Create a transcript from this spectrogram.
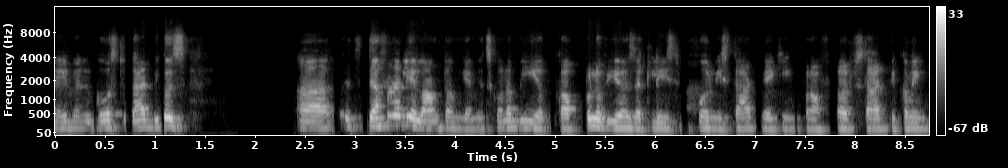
right when it goes to that because uh, it's definitely a long term game it's going to be a couple of years at least before we start making profit or start becoming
